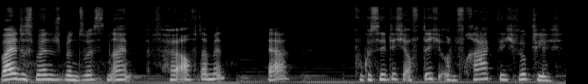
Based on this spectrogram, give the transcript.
weil das Management so ist. Nein, hör auf damit. Ja? Fokussier dich auf dich und frag dich wirklich.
